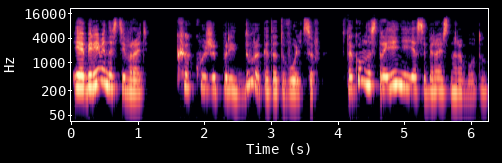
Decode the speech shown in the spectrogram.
и о беременности врать. Какой же придурок этот Вольцев! В таком настроении я собираюсь на работу.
